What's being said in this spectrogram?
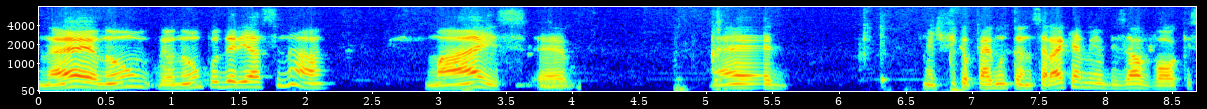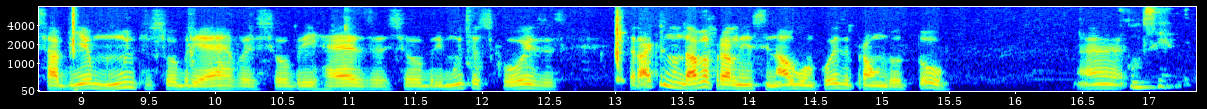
né, eu não, eu não poderia assinar. Mas, é, é, a gente fica perguntando, será que a minha bisavó, que sabia muito sobre ervas, sobre rezas, sobre muitas coisas, será que não dava para ela ensinar alguma coisa para um doutor? É, Com certeza.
